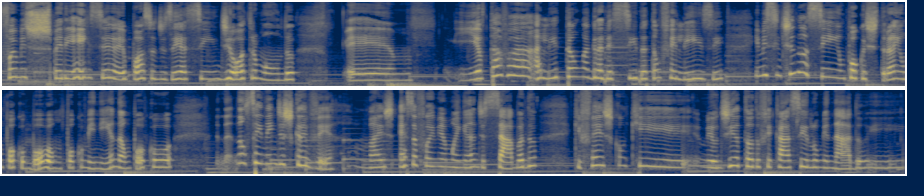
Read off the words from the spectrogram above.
foi uma experiência, eu posso dizer assim, de outro mundo. É... E eu estava ali tão agradecida, tão feliz e, e me sentindo assim, um pouco estranha, um pouco boba, um pouco menina, um pouco. Não sei nem descrever, mas essa foi minha manhã de sábado que fez com que meu dia todo ficasse iluminado e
